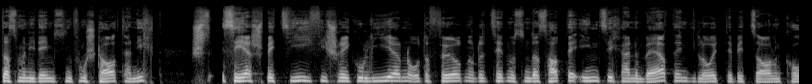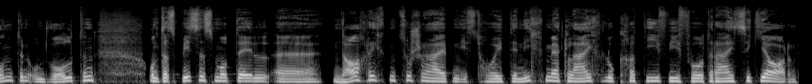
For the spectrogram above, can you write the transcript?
dass man in dem Sinn vom Staat her nicht sehr spezifisch regulieren oder fördern oder etc. Und das hatte in sich einen Wert, den die Leute bezahlen konnten und wollten. Und das Businessmodell äh, Nachrichten zu schreiben ist heute nicht mehr gleich lukrativ wie vor 30 Jahren.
